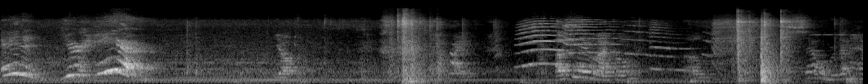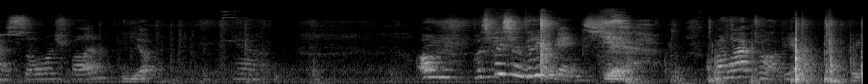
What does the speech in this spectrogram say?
Aidan, you're here! Yup. Okay, Michael. Um, So, we're gonna have so much fun. yep. Yeah. Um, let's play some video games. Yeah. My laptop, yeah. Wait.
